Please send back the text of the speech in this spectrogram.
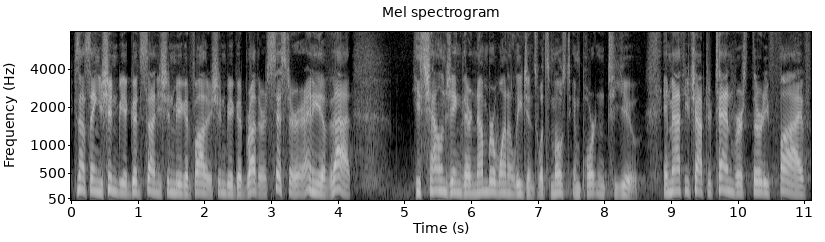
He's not saying you shouldn't be a good son, you shouldn't be a good father, you shouldn't be a good brother or sister or any of that. He's challenging their number one allegiance, what's most important to you. In Matthew chapter 10, verse 35,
